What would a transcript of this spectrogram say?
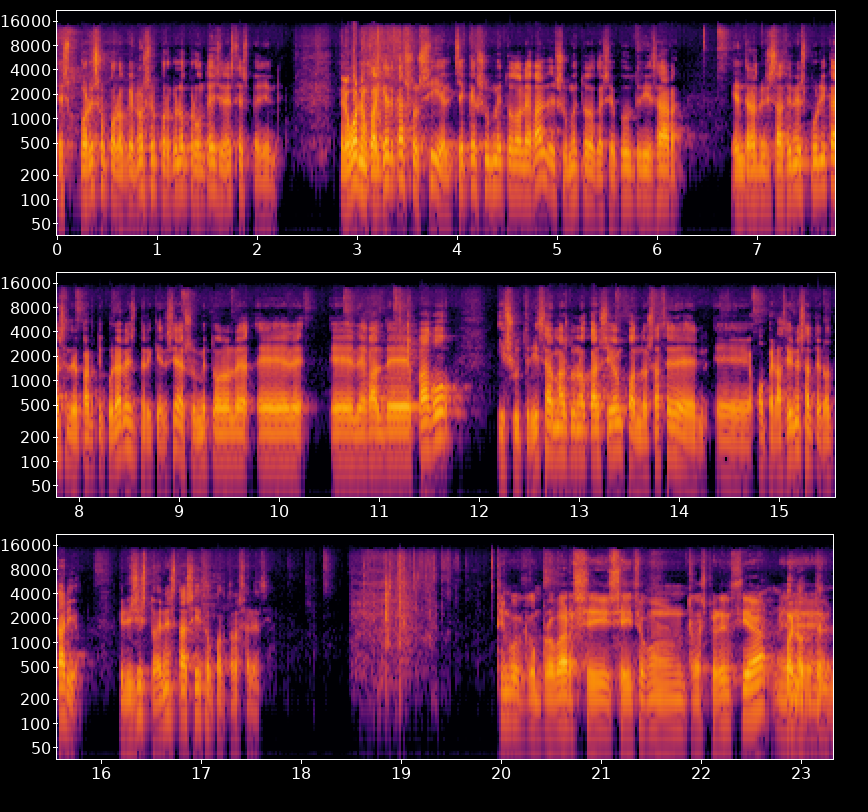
Es por eso por lo que no sé por qué lo preguntáis en este expediente. Pero bueno, en cualquier caso, sí, el cheque es un método legal, es un método que se puede utilizar entre administraciones públicas, entre particulares, entre quien sea. Es un método le, eh, eh, legal de pago y se utiliza en más de una ocasión cuando se hacen eh, operaciones ante notario. Pero insisto, en esta se hizo por transferencia. Tengo que comprobar si se hizo con transferencia. Bueno, Eh, te-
